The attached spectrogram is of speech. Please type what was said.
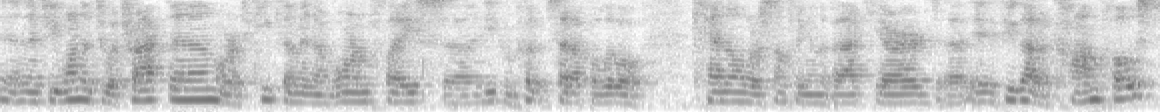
and if you wanted to attract them or to keep them in a warm place, uh, you can put set up a little kennel or something in the backyard. Uh, if you got a compost,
